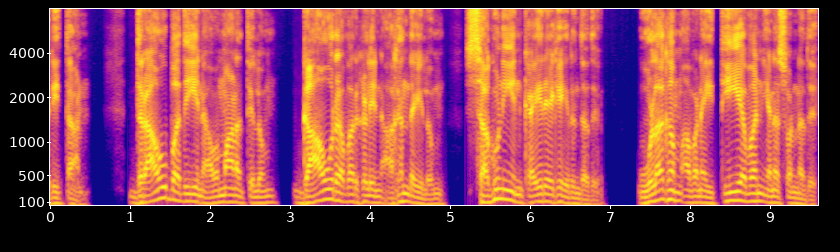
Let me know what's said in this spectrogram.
எரித்தான். திரௌபதியின் அவமானத்திலும் கௌரவர்களின் அகந்தையிலும் சகுனியின் கைரேகை இருந்தது. உலகம் அவனை தீயவன் என சொன்னது.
